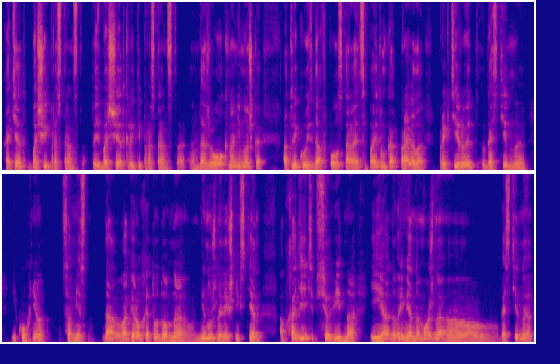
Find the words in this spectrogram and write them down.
хотят большие пространства. То есть, большие открытые пространства. Даже окна немножко отвлекусь, да, в пол стараются. Поэтому, как правило, проектируют гостиную и кухню совместно. Да, во-первых, это удобно, не нужно лишних стен обходить, все видно, и одновременно можно э, гостиную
